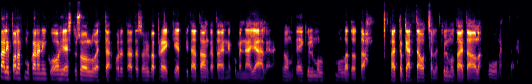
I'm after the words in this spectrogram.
välipalat mukana niin kuin ohjeistus ollut, että odotetaan, tässä on hyvä breikki, että pitää tankata ennen kuin mennään jälleen. Joo, mutta ei kyllä mulla, mulla tota, laittoi kättä otsalle, että kyllä mulla taitaa olla kuumetta. Ja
